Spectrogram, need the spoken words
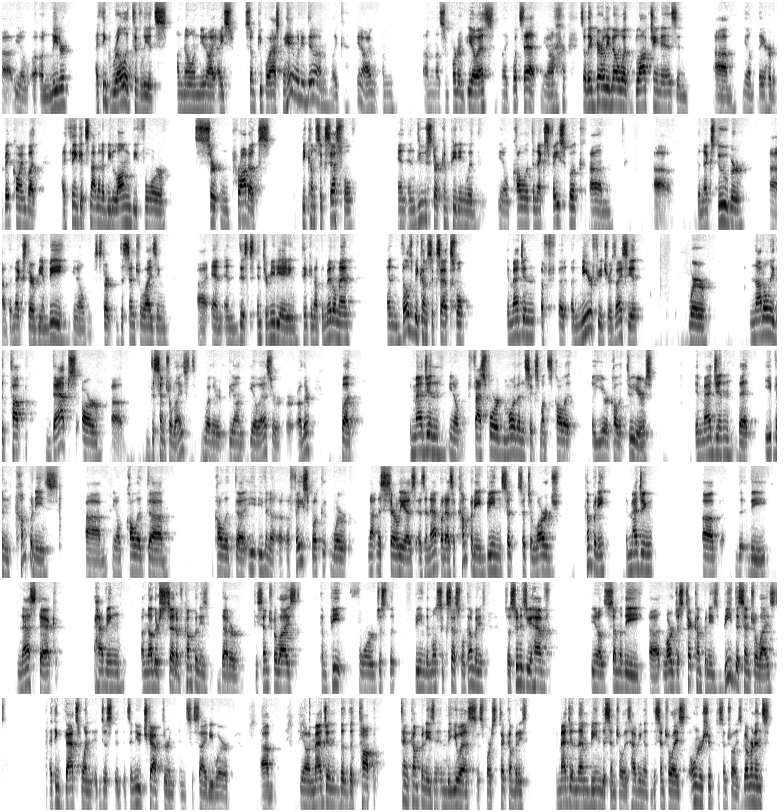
uh, you know a, a leader I think relatively it's unknown. You know, I, I, some people ask me, "Hey, what do you do?" I'm like, you know, I'm I'm I'm a supporter of EOS. Like, what's that? You know, so they barely know what blockchain is, and um, you know, they heard of Bitcoin, but I think it's not going to be long before certain products become successful and and do start competing with you know call it the next Facebook, um, uh, the next Uber, uh, the next Airbnb, you know, start decentralizing uh, and and disintermediating, taking out the middleman, and those become successful. Imagine a, a, a near future, as I see it, where not only the top DApps are uh, decentralized, whether it be on EOS or, or other, but imagine, you know, fast forward more than six months, call it a year, call it two years imagine that even companies, um, you know, call it uh, call it uh, e- even a, a, Facebook, were not necessarily as as an app, but as a company being such such a large company. Imagine uh, the, the Nasdaq having another set of companies that are decentralized compete for just the, being the most successful companies. So as soon as you have you know some of the uh, largest tech companies be decentralized i think that's when it just it, it's a new chapter in, in society where um, you know imagine the, the top 10 companies in the us as far as tech companies imagine them being decentralized having a decentralized ownership decentralized governance.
